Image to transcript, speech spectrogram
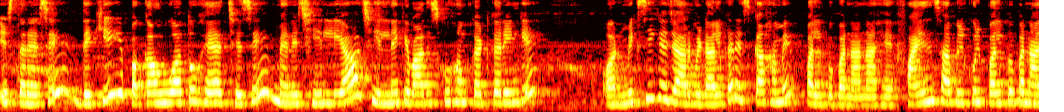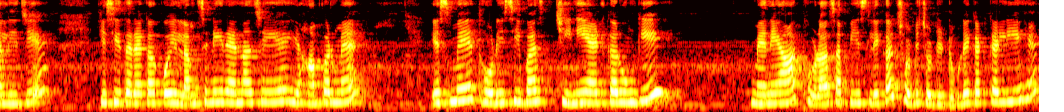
इस तरह से देखिए, ये पका हुआ तो है अच्छे से, मैंने छील लिया, छीलने के बाद इसको हम कट करेंगे। और मिक्सी के जार में डालकर इसका हमें पल्प बनाना है। फाइन सा बिल्कुल पल्प बना लीजिए। किसी तरह का कोई लम्स नहीं रहना चाहिए। यहाँ पर मैं इसमें थोड़ी सी बस चीनी ऐड करूँगी। मैंने यहाँ थोड़ा सा पीस लेकर छोटे छोटे टुकड़े कट कर लिए हैं।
